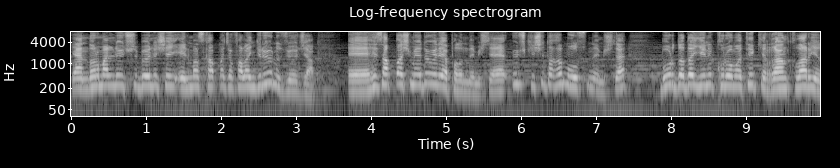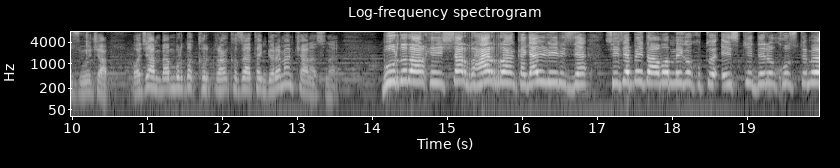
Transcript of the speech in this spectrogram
Yani normalde üçlü böyle şey elmas kapmaca falan giriyorsunuz ya hocam. Ee, hesaplaşmaya da öyle yapalım demişler. Yani üç kişi takım olsun demişler. Burada da yeni kromatik ranklar yazıyor hocam. Hocam ben burada 40 rankı zaten göremem ki anasını. Burada da arkadaşlar her ranka geldiğinizde size bedava mega kutu, eski Daryl kostümü,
